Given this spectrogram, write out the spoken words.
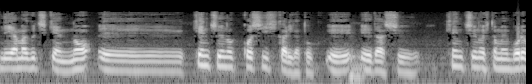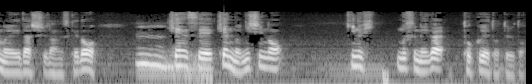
で、山口県の、えー、県中のコシヒカリがと、えー、A ダッシュ、県中の一目惚れも A ダッシュなんですけど、うん。県西、県の西の絹娘が特 A 取ってると。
